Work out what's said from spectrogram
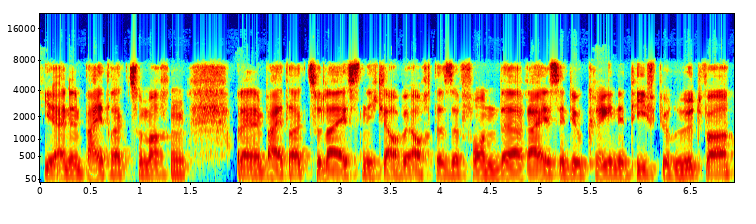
hier einen Beitrag zu machen und einen Beitrag zu leisten. Ich glaube auch, dass er von der Reise in die Ukraine tief berührt war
